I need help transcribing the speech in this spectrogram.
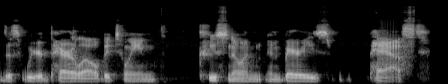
this weird parallel between Cousineau and, and Barry's past.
